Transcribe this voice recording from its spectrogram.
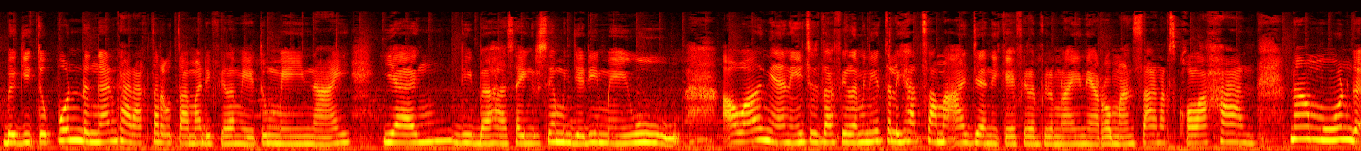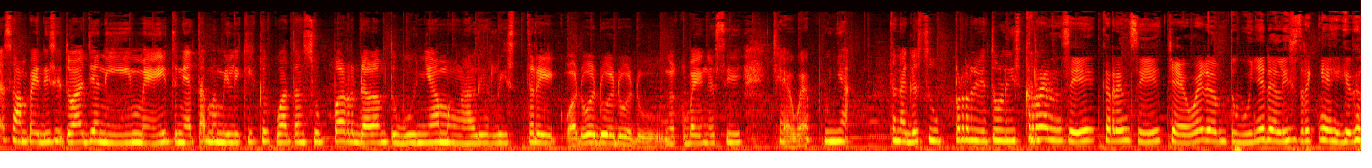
Begitupun dengan karakter utama di film yaitu Mei Nai yang di bahasa Inggrisnya menjadi Mei Wu. Awalnya nih cerita film ini terlihat sama aja nih kayak film-film lainnya, romansa anak sekolahan. Namun nggak sampai di situ aja nih, Mei ternyata memiliki kekuatan super dalam tubuhnya mengalir listrik. Waduh, waduh, waduh, waduh, nggak kebayang gak sih cewek punya tenaga super itu listrik. keren sih keren sih. Cewek dalam tubuhnya ada listriknya gitu.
